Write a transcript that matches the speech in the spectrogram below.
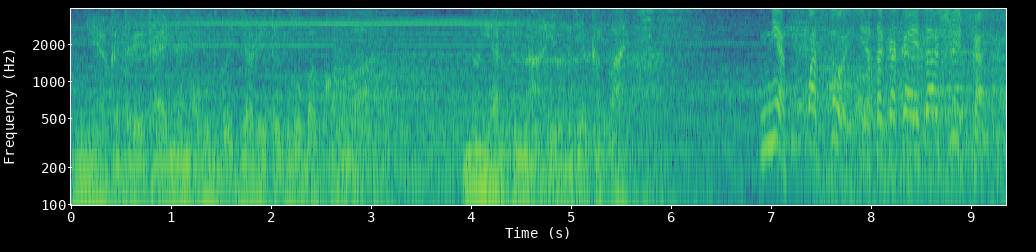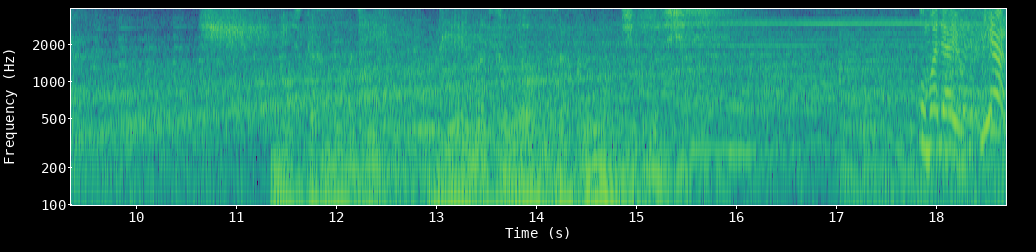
Некоторые тайны могут быть зарыты глубоко, но я знаю, где копать. Нет, постой, это какая-то ошибка. Мистер Моди, время слов закончилось. Умоляю, нет!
